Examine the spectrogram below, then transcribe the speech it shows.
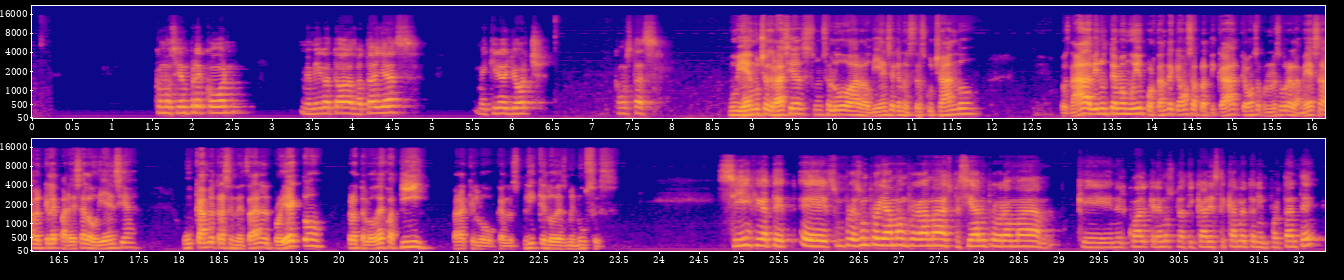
Como siempre con mi amigo de todas las batallas, mi querido George. ¿Cómo estás? Muy bien, muchas gracias. Un saludo a la audiencia que nos está escuchando. Pues nada, viene un tema muy importante que vamos a platicar, que vamos a poner sobre la mesa, a ver qué le parece a la audiencia. Un cambio trascendental en el proyecto, pero te lo dejo a ti para que lo, que lo expliques, lo desmenuces. Sí, fíjate, es, un, es un programa, un programa especial, un programa que, en el cual queremos platicar este cambio tan importante,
